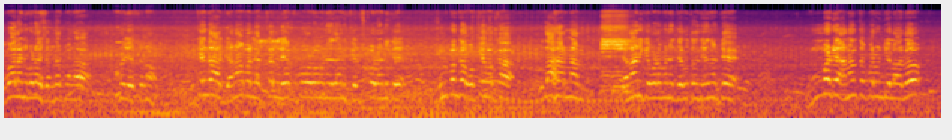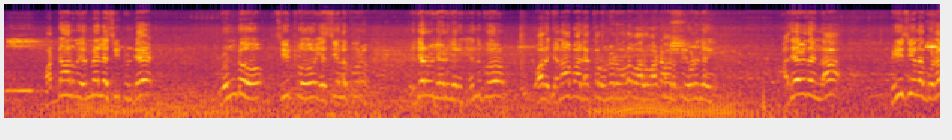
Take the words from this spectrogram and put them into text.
ఇవ్వాలని కూడా ఈ సందర్భంగా మనం చేస్తున్నాం. ముఖ్యంగా జనాభా లెక్కలు లేకపోవడం అనే దాన్ని తెలుసుకోవడానికి సులభంగా ఒకే ఒక ఉదాహరణ జనానికి ఇవ్వడం అనేది జరుగుతుంది. ఏంటంటే ఉమ్మడి అనంతపురం జిల్లాలో పద్నాలుగు ఎమ్మెల్యే సీట్లు ఉంటే రెండు సీట్లు ఎస్సీలకు రిజర్వ్ చేయడం జరిగింది. ఎందుకు? వాళ్ళ జనాభా లెక్కలు ఉండడం వల్ల వాళ్ళ వాటా వాళ్ళకి ఇవ్వడం జరిగింది. అదేవిధంగా బీసీలకు కూడా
